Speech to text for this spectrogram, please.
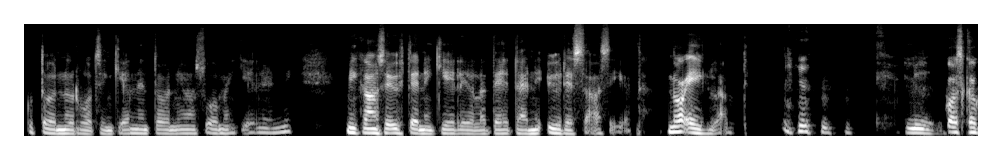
kun toinen on ruotsinkielinen, toinen on suomenkielinen, niin mikä on se yhteinen kieli, jolla tehdään niin yhdessä asioita? No englanti. niin. Koska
